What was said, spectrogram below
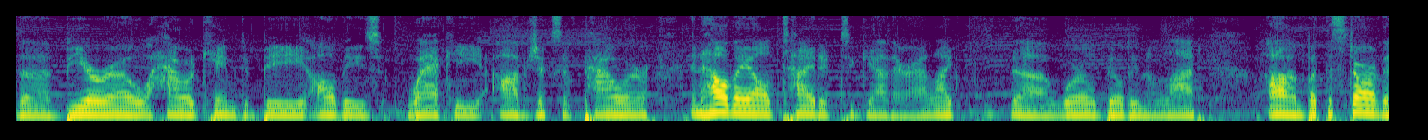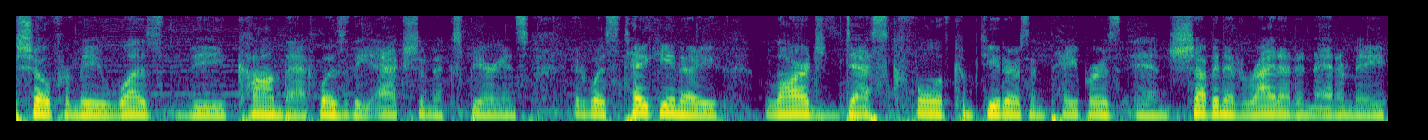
the Bureau, how it came to be, all these wacky objects of power, and how they all tied it together. I like the world building a lot. Um, but the star of the show for me was the combat, was the action experience. It was taking a large desk full of computers and papers and shoving it right at an enemy,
